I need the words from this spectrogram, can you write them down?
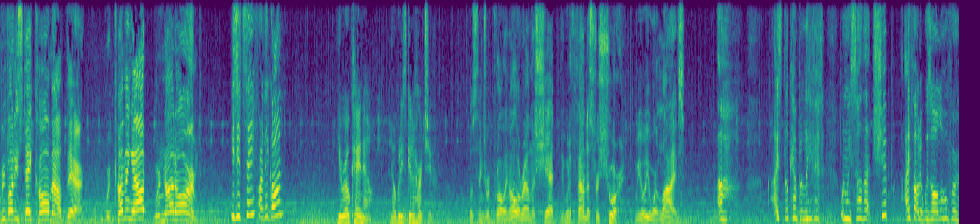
Everybody stay calm out there. We're coming out, we're not armed. Is it safe? Are they gone? You're okay now. Nobody's gonna hurt you. Those things were crawling all around the shed. They would have found us for sure. We owe you our lives. Uh, I still can't believe it. When we saw that ship, I thought it was all over.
